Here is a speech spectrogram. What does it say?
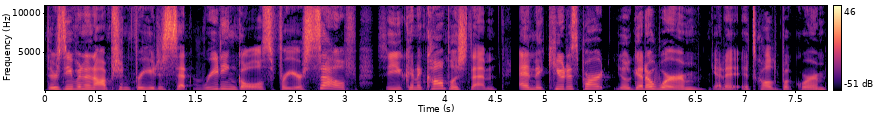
There's even an option for you to set reading goals for yourself so you can accomplish them. And the cutest part, you'll get a worm, get it? It's called Bookworm,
